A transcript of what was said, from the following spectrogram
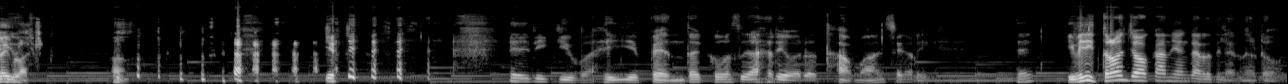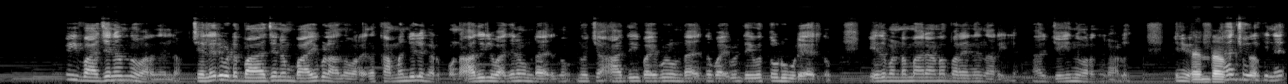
ബൈബിളാക്കി. എനിക്ക് വയ്യ പെന്തക്കോസുകാരുടെ ഓരോ തമാശകളി? ഇവർ ഇത്രയും ജോക്കാന്ന് ഞാൻ കരുതത്തില്ലായിരുന്നു കേട്ടോ. ഈ വചനം എന്ന് പറഞ്ഞല്ലോ. ചിലരിവിടെ വചനം ബൈബിളാന്ന് പറയുന്നത് കമന്റിലും കിടപ്പുണ്ട്. ആദ്യം വചനം ഉണ്ടായിരുന്നു എന്ന് വെച്ചാൽ ആദ്യം ബൈബിൾ ഉണ്ടായിരുന്നു. ബൈബിൾ ദൈവത്തോടു കൂടിയായിരുന്നു. ഏത് മണ്ടന്മാരാണോ പറയുന്നതെന്ന് അറിയില്ല. ആ ജയ് എന്ന് പറഞ്ഞ ഒരാൾ. ഇനി ഞാൻ ചോദിക്കുന്നത്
